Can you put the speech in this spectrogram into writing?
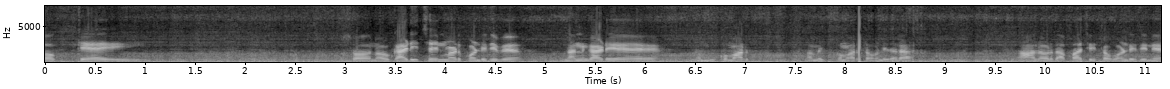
okay so ನಾವು ಗಾಡಿ ಚೇಂಜ್ ಮಾಡ್ಕೊಂಡಿದ್ದೀವಿ. ನನ್ನ ಗಾಡಿ ನಮ್ಮ ಕುಮಾರ್, ಅಮಿತ್ ಕುಮಾರ್ ತೊಗೊಂಡಿದ್ದಾರೆ ನಾನು ಅವ್ರದ್ದು ಅಪಾಚಿ ತೊಗೊಂಡಿದ್ದೀನಿ.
